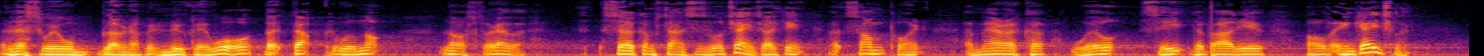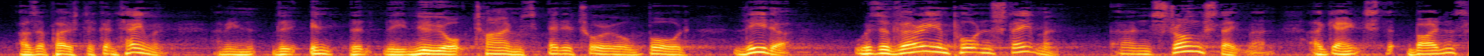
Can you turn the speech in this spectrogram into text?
unless we're all blown up in a nuclear war, but that will not last forever circumstances will change. I think at some point America will see the value of engagement as opposed to containment. I mean, the, in, the, the New York Times editorial board leader was a very important statement and strong statement against Biden's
